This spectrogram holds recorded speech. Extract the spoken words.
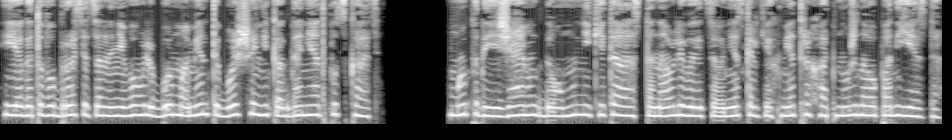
и я готова броситься на него в любой момент и больше никогда не отпускать. Мы подъезжаем к дому, Никита останавливается в нескольких метрах от нужного подъезда.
